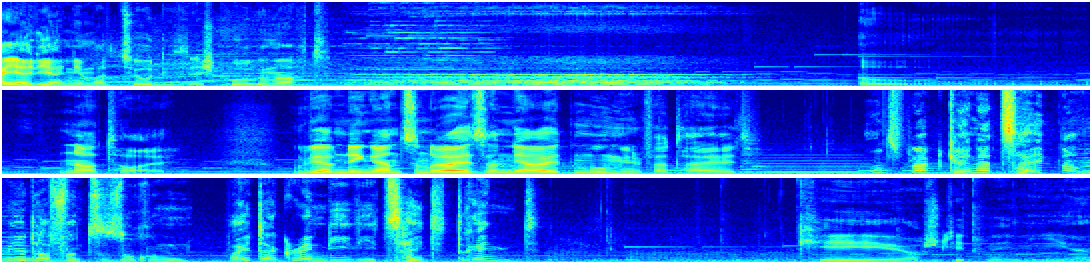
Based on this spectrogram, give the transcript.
Feiere die Animation, die ist echt cool gemacht. Oh. Na toll. Und wir haben den ganzen Reis an die alten Mumien verteilt. Uns bleibt keine Zeit, noch mehr davon zu suchen. Weiter, Grandy, die Zeit drängt. Okay, was steht denn hier?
